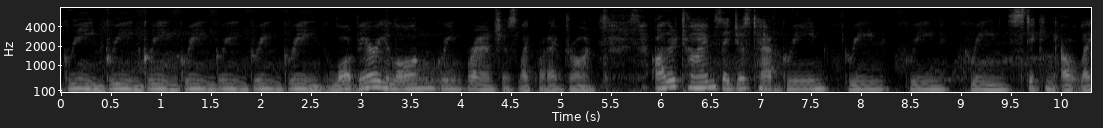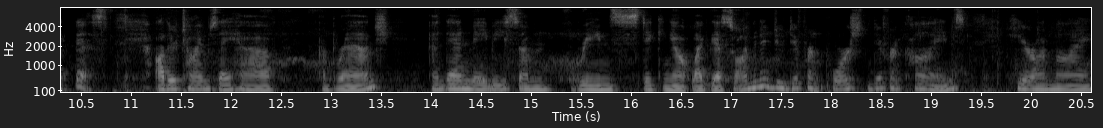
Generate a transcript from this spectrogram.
green, green, green, green, green, green, green, lo very long green branches like what I've drawn. Other times they just have green, green, green, green sticking out like this. Other times they have a branch and then maybe some greens sticking out like this. So I'm going to do different portion, different kinds here on my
